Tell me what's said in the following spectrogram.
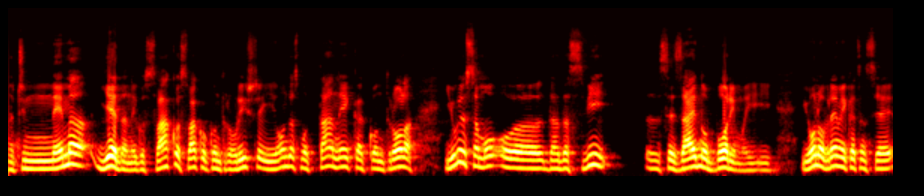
Znači, nema jedan, nego svako, svako kontroliše i onda smo ta neka kontrola... I uveo sam o, o, da, da svi e, se zajedno borimo i, i ono vreme kad sam se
